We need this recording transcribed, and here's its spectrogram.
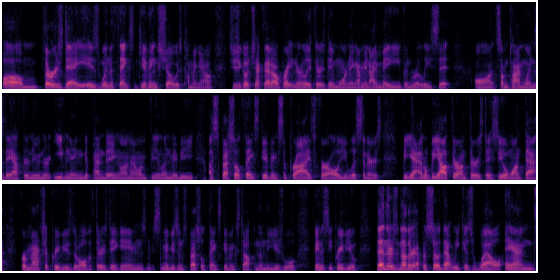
um Thursday is when the Thanksgiving show is coming out. So you should go check that out bright and early Thursday morning. I mean, I may even release it on sometime Wednesday afternoon or evening, depending on how I'm feeling. Maybe a special Thanksgiving surprise for all you listeners. But yeah, it'll be out there on Thursday. So you'll want that for matchup previews of all the Thursday games, maybe some special Thanksgiving stuff, and then the usual fantasy preview. Then there's another episode that week as well. And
